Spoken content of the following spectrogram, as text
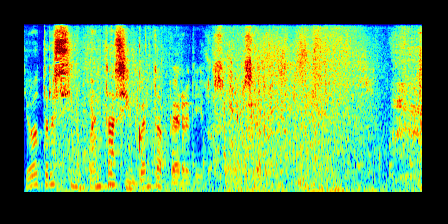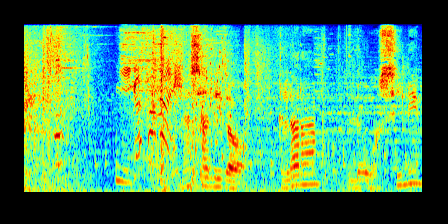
Llevo 350, 50 perdidos, Me ha salido Clara, luego Silly,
